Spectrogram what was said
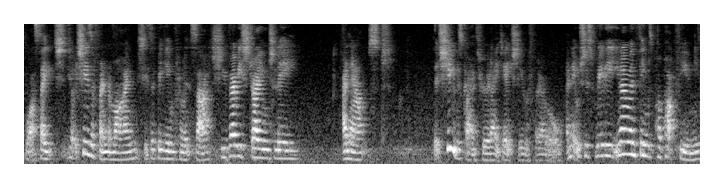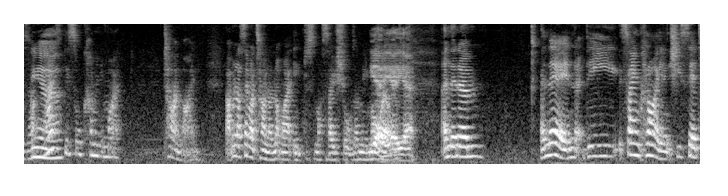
well, I say she, she's a friend of mine. She's a big influencer. She very strangely announced that she was going through an ADHD referral, and it was just really, you know, when things pop up for you, and you're like, why Yeah. is this all coming in my timeline? Like, when I say my timeline, not my just my socials. I mean, my Yeah, world. yeah, yeah. And then, um, and then the same client, she said,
